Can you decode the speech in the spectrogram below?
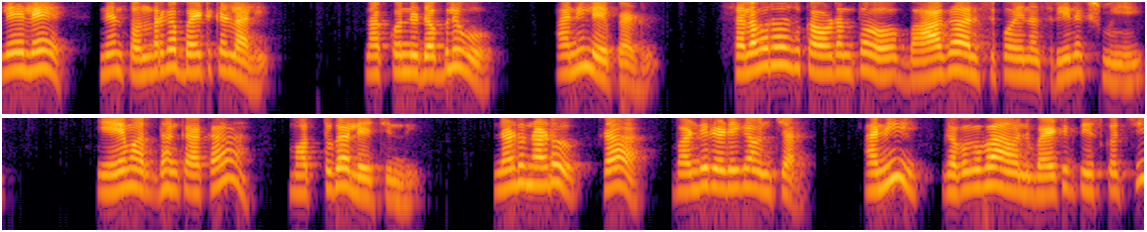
లేలే నేను తొందరగా బయటికి వెళ్ళాలి నాకు కొన్ని డబ్బులు ఇవ్వు అని లేపాడు. సెలవు రోజు కావడంతో బాగా అలసిపోయిన శ్రీలక్ష్మి ఏం అర్థం కాక మత్తుగా లేచింది. నడు నడు రా బండి రెడీగా ఉంచా అని గబగబా ఆమెను బయటికి తీసుకొచ్చి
